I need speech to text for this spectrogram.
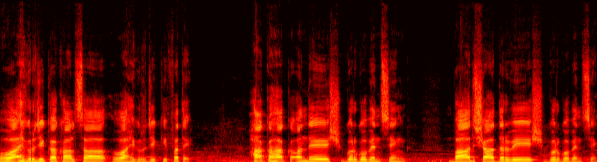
ਵਾਹਿਗੁਰੂ ਜੀ ਕਾ ਖਾਲਸਾ, ਵਾਹਿਗੁਰੂ ਜੀ ਕੀ ਫਤਿਹ। ਹੱਕ ਹੱਕ ਅੰਦੇਸ਼ ਗੁਰੂ ਗੋਬਿੰਦ ਸਿੰਘ, ਬਾਦਸ਼ਾਹ ਦਰਵੇਸ਼ ਗੁਰੂ ਗੋਬਿੰਦ ਸਿੰਘ।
